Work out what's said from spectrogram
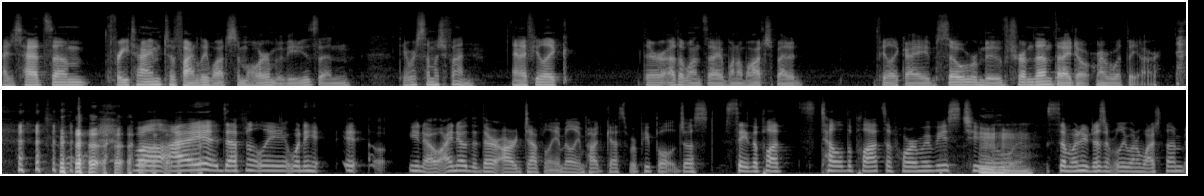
I just had some free time to finally watch some horror movies, and they were so much fun. And I feel like there are other ones I want to watch, but I feel like I'm so removed from them that I don't remember what they are. well, I definitely when it, it, you know, I know that there are definitely a million podcasts where people just say the plots, tell the plots of horror movies to Mhm. someone who doesn't really want to watch them.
